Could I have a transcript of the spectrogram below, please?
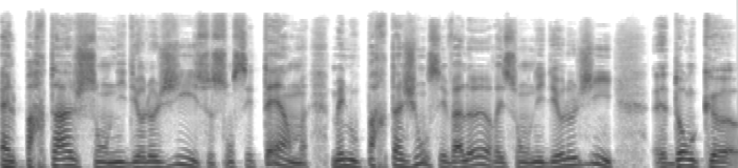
elle partage son idéologie, ce sont ses termes, mais nous partageons ses valeurs et son idéologie. Et donc, euh,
